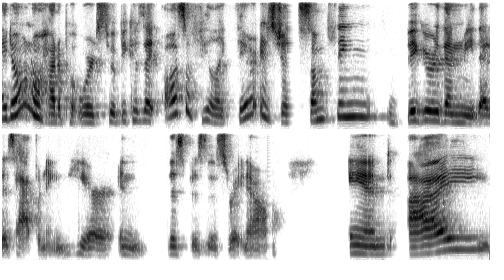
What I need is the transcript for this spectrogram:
I don't know how to put words to it because I also feel like there is just something bigger than me that is happening here in this business right now. And I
